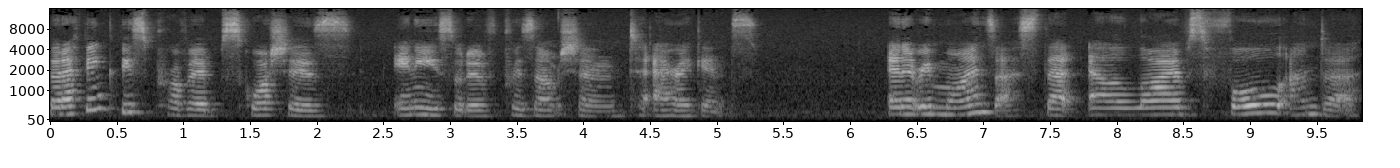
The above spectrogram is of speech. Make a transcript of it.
But I think this proverb squashes any sort of presumption to arrogance. And it reminds us that our lives fall under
